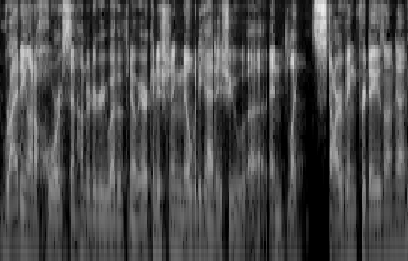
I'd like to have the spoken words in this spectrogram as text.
riding on a horse in 100 degree weather with no air conditioning, nobody had issue uh, and like starving for days on end.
